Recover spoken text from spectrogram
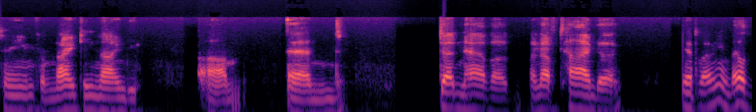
team from 1990, um, and doesn't have a, enough time to. Yeah, I mean, they'll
